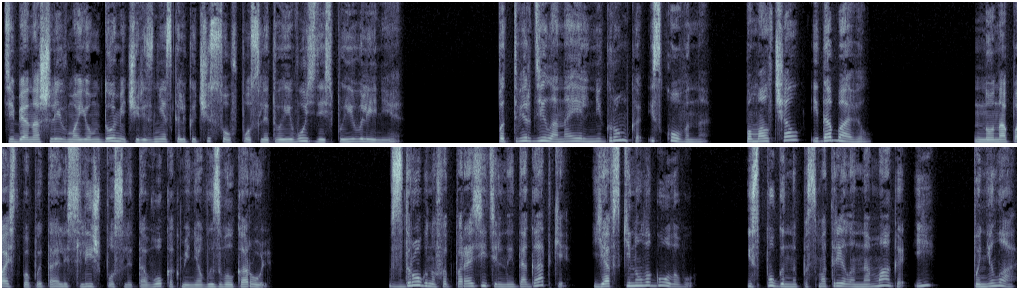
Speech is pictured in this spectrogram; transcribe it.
«Тебя нашли в моем доме через несколько часов после твоего здесь появления подтвердила Наэль негромко и скованно, помолчал и добавил. Но напасть попытались лишь после того, как меня вызвал король. Вздрогнув от поразительной догадки, я вскинула голову, испуганно посмотрела на мага и поняла,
